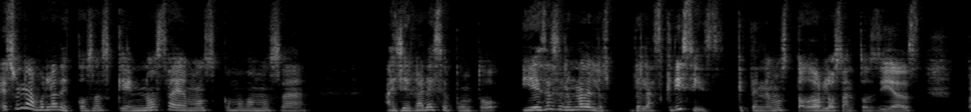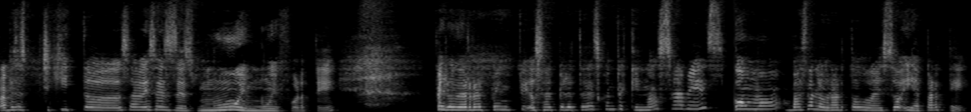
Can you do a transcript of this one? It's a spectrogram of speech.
es una bola de cosas que no sabemos cómo vamos a, a llegar a ese punto. Y esa es una de, los, de las crisis que tenemos todos los santos días. A veces chiquitos, a veces es muy, muy fuerte pero de repente, o sea, pero te das cuenta que no sabes cómo vas a lograr todo eso y aparte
